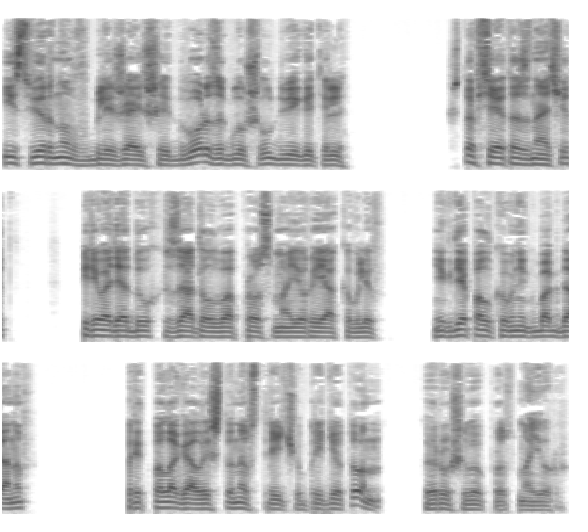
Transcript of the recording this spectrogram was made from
и, свернув в ближайший двор, заглушил двигатель. «Что все это значит?» Переводя дух, задал вопрос майор Яковлев. «И где полковник Богданов?» Предполагалось, что навстречу придет он. Хороший вопрос, майор.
